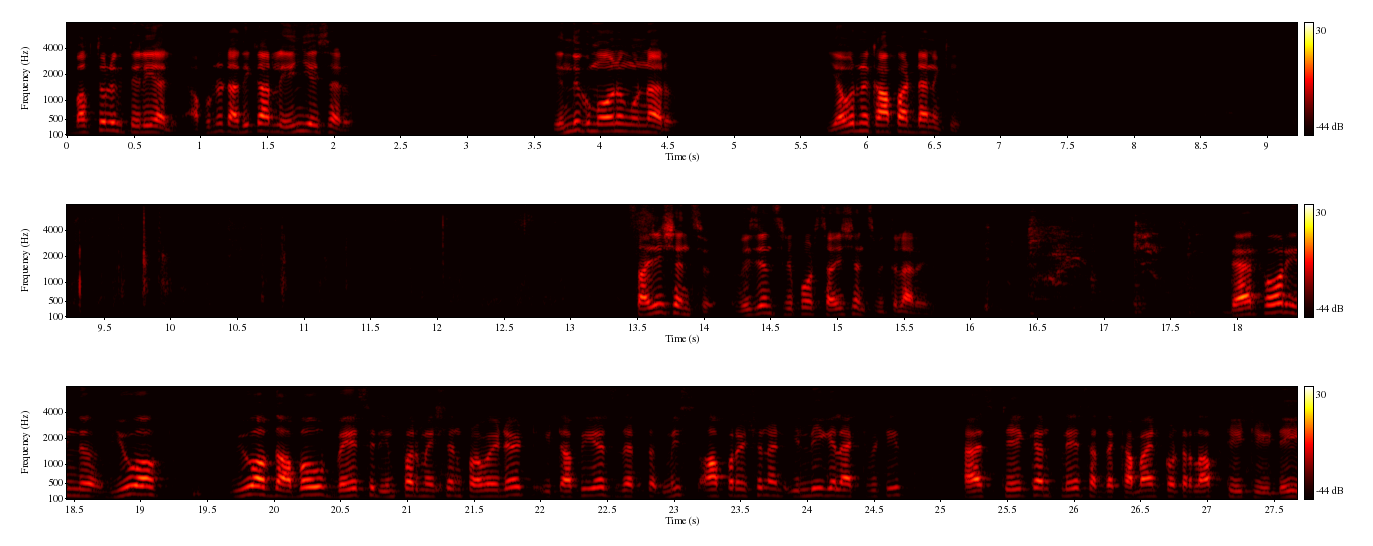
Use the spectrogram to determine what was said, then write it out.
భక్తులకు తెలియాలి. అప్పుడు అధికారులు ఏం చేశారు? ఎందుకు మౌనంగా ఉన్నారు? ఎవరిని కాపాడడానికి? సజెషన్స్ విజన్స్ రిపోర్ట్ సజెషన్స్ మిత్రులారా ఇది therefore in the view of view of the above based information provided it appears that the misoperation and illegal activities has taken place at the command control of TTD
